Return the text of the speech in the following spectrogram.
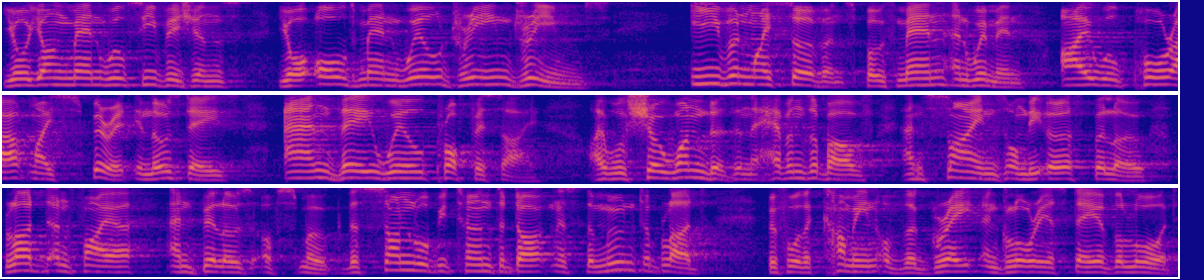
your young men will see visions, your old men will dream dreams. Even my servants, both men and women, I will pour out my spirit in those days, and they will prophesy. I will show wonders in the heavens above and signs on the earth below blood and fire and billows of smoke. The sun will be turned to darkness, the moon to blood, before the coming of the great and glorious day of the Lord.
